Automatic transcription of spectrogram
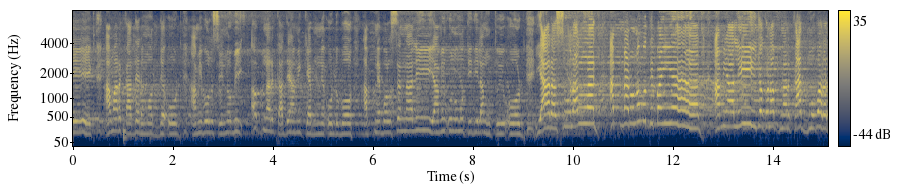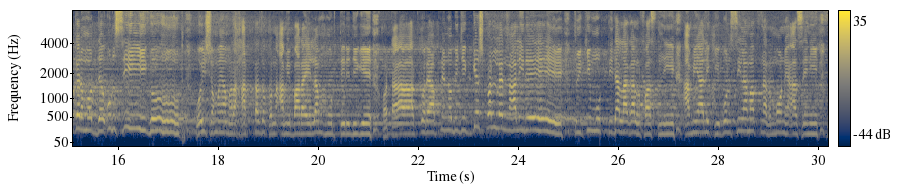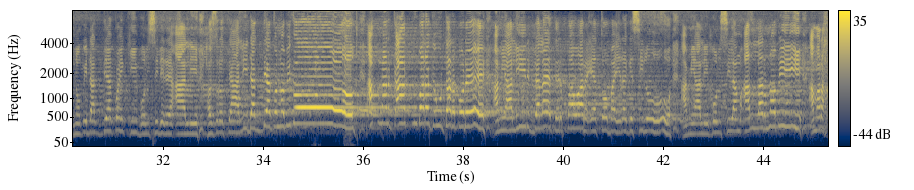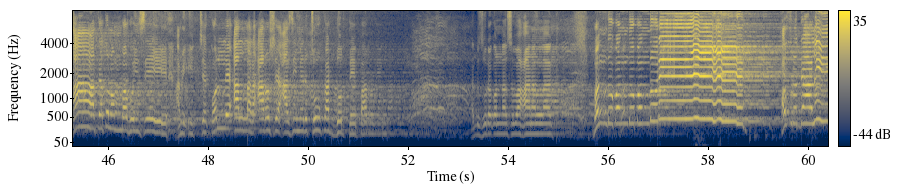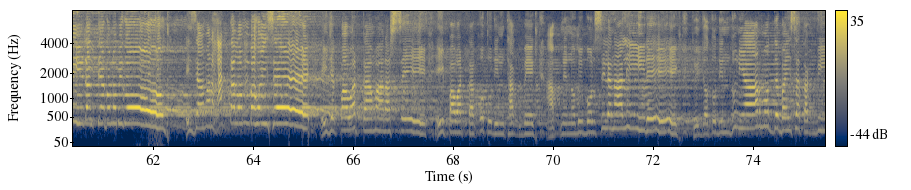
আমার কাদের মধ্যে উঠ। আমি বলছি, নবী, আপনার কাঁধে আমি কেমনে উঠব? আপনি বলছেন, আলী, আমি অনুমতি দিলাম, তুই ওঠ ইয়ার রাসূল আল্লাহ আপনার অনুমতি পাইয়া আমি আলী যখন আপনার কাদ মুবারকের মধ্যে উড়ছি গো, ওই সময় আমার হাতটা যখন আমি বাড়াইলাম মূর্তির দিকে, হঠাৎ করে আপনি নবী জিজ্ঞেস করলেন, আলী রে, তুই কি মূর্তিটা লাগাল ফাসনি? আমি আলী কি বলছিলাম আপনার মনে আসেনি? নবী ডাক দিয়া কয়, কি বলছিলি রে আলী? হজরতে আলী ডাক দিয়া কয়, নবী গো কাঁধ মুবারকে উঠার পরে আমি আলীর বেলায়েতের পাওয়ার এত বাইরে গেছিল। আমি আলী বলছিলাম, আল্লাহর নবী, আমার হাত এত লম্বা হয়েছে আমি ইচ্ছে করলে আল্লাহর আরও সে আজিমের চৌকাট ধরতে পারব একটু জোরে কন্যা সুবাহান আল্লাহ বন্ধু বন্ধু বন্ধু রে হজরত আলী ডাকতে এখন গো এই যে আমার হাতটা লম্বা হয়েছে এই যে পাওয়ারটা আমার আসছে এই পাওয়ারটা কতদিন থাকবে? আপনি নবী বলছিলেন আলী রে তুই যতদিন দুনিয়ার মধ্যে বাইসা থাকবি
